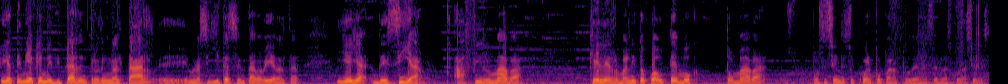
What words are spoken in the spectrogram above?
ella tenía que meditar dentro de un altar, eh, en una sillita se sentaba, veía el altar, y ella decía, afirmaba que el hermanito Cuauhtémoc tomaba posesión de su cuerpo para poder hacer las curaciones.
